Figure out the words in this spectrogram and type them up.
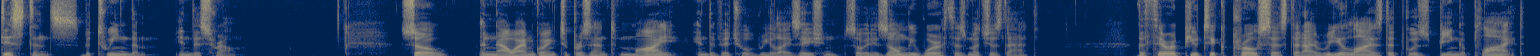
distance between them in this realm. So, and now I am going to present my individual realization, so it is only worth as much as that. The therapeutic process that I realized that was being applied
